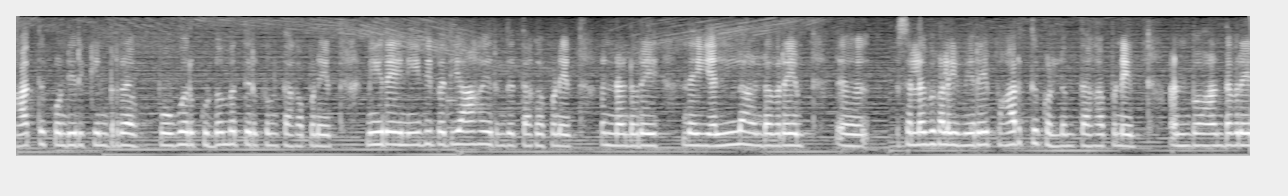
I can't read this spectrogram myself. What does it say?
காத்து கொண்டிருக்கின்ற ஒவ்வொரு குடும்பத்திற்கும் தகப்பனே நீரை நீதிபதியாக இருந்து தகப்பனே. அண்ணாண்டவரே இந்த எல்லா ஆண்டவரே செலவுகளை மீறே பார்த்து கொள்ளும் தகப்பனே. அன்பு ஆண்டவரே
